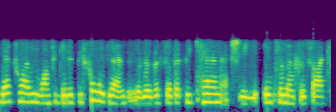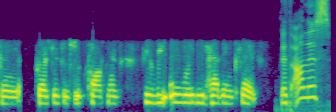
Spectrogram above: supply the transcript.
That's why we want to get it before it lands in the river so that we can actually implement recycling processes with partners who we already have in place. Dit alles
